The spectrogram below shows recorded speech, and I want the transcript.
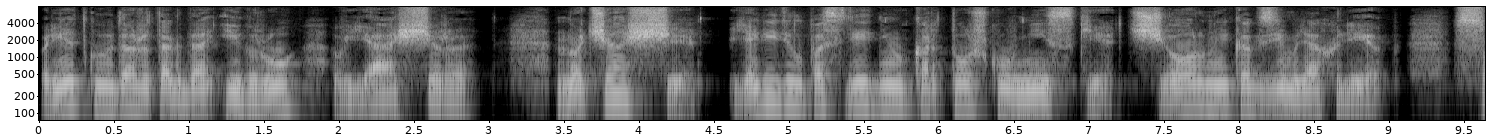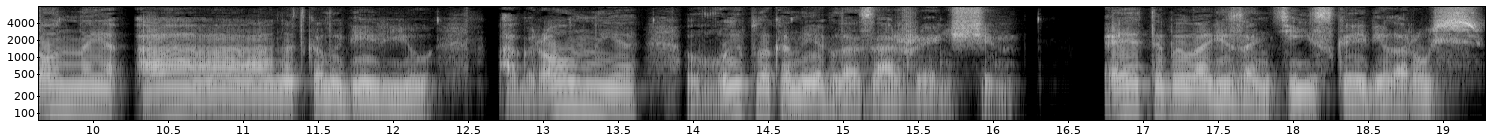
редкую даже тогда игру в ящера, но чаще я видел последнюю картошку в миске, черный, как земля, хлеб, сонная а, -а, -а над колыбелью, огромные выплаканные глаза женщин. Это была византийская Беларусь.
